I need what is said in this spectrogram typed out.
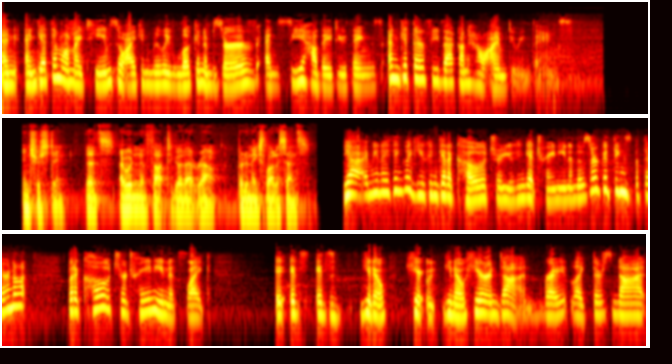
And, and get them on my team so I can really look and observe and see how they do things and get their feedback on how I'm doing things. Interesting. That's I wouldn't have thought to go that route, but it makes a lot of sense. Yeah, I mean, I think like you can get a coach or you can get training, and those are good things, but they're not. But a coach or training, it's like it, it's it's you know here you know here and done, right? Like there's not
